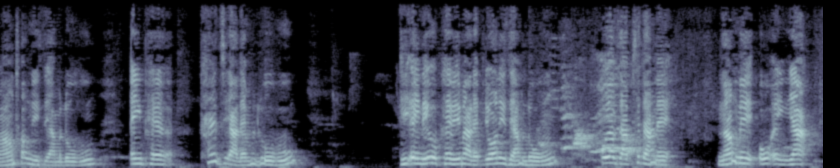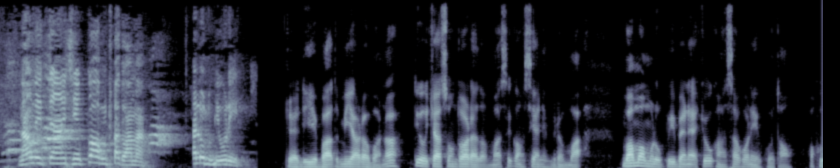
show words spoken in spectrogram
မောင်းထုတ်နေစရာမလိုဘူးအိမ်ဖဲခိုက်စရာလည်းမလိုဘူး ဒီအိမ်လေးကိုဖယ်ပေးမှလည်းပြောနေစရာမလိုဘူးကိုယောက်ျားဖြစ်တာနဲ့နောက်နေ့အိုးအိမ်ရနောက်နေ့တန်းရင်ကော့ပြီးထွက်သွားမှာအဲ့လိုလူမျိုးတွေကဲဒီဘာသမီးရတော့ပါနော်တယောက်ကြဆုံးသွားတာတော့မစစ်ကောင်ဆရာနေပြီးတော့မှမမမလို့ပေးပန်းတဲ့အကျိုးခံစောက်ခွင့်တွေကိုတောင်းအခု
